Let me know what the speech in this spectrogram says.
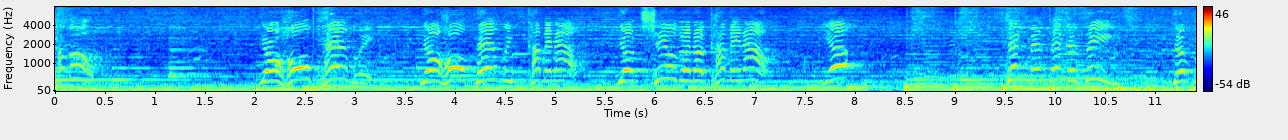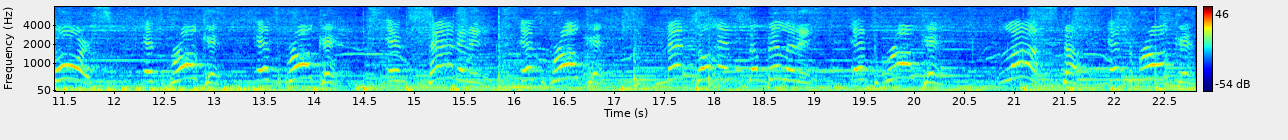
Come on. Your whole family, your whole family's coming out. Your children are coming out. Yep. Sickness and disease, divorce, it's broken. It's broken. Insanity, it's broken. Mental instability, it's broken. Lust, it's broken.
